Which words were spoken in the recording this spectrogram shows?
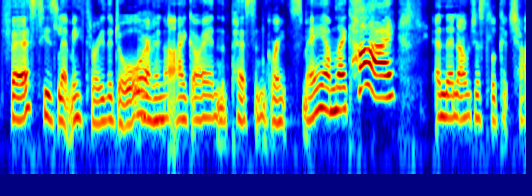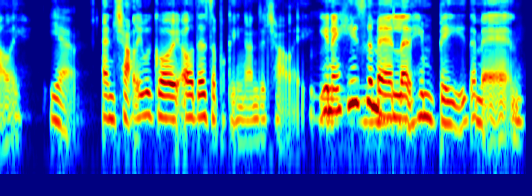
first, he's let me through the door Mm. and I go and the person greets me. I'm like, hi. And then I'll just look at Charlie. Yeah. And Charlie would go, oh, there's a booking under Charlie. You know, he's the man. Mm. Let him be the man.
